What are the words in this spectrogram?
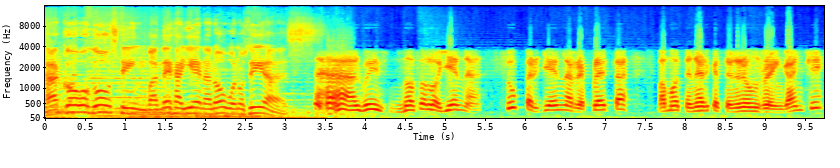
Jacobo Ghosting, bandeja llena, ¿no? Buenos días. Luis, no solo llena, súper llena, repleta. Vamos a tener que tener un reenganche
